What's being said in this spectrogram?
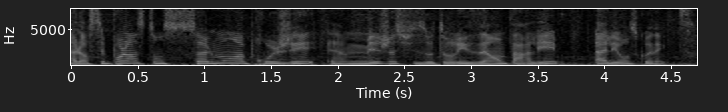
Alors c'est pour l'instant seulement un projet, mais je suis autorisée à en parler. Allez, on se connecte.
